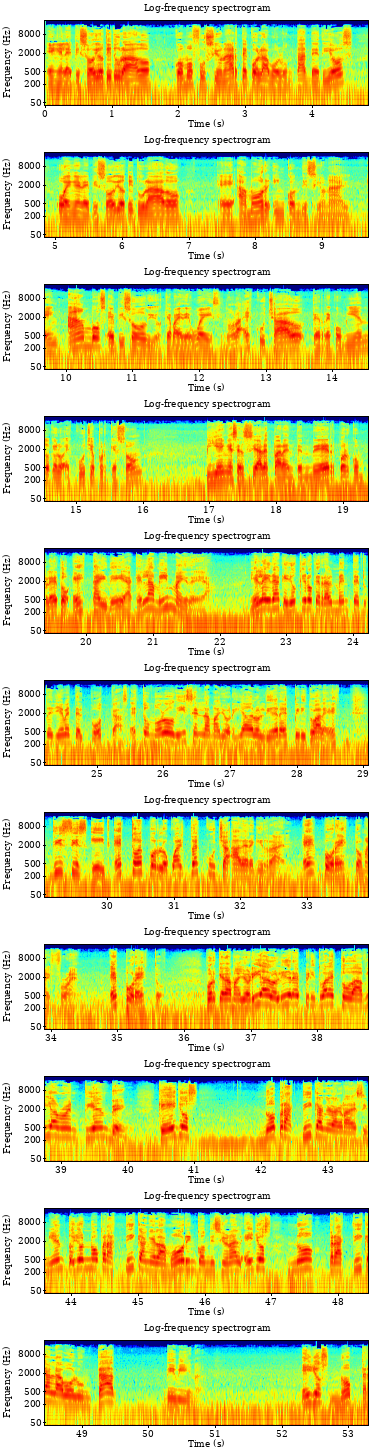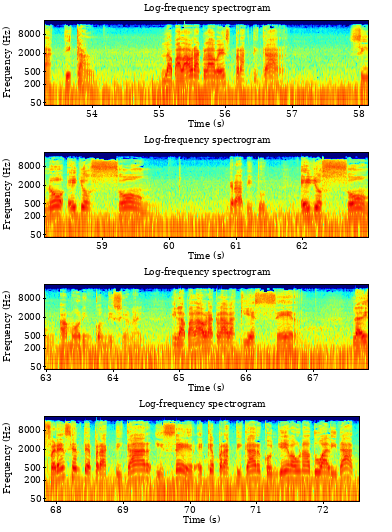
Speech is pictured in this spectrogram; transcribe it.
en el episodio titulado Cómo fusionarte con la voluntad de Dios o en el episodio titulado eh, Amor incondicional. En ambos episodios, que by the way, si no lo has escuchado, te recomiendo que lo escuches porque son bien esenciales para entender por completo esta idea, que es la misma idea. Y es la idea que yo quiero que realmente tú te lleves del podcast. Esto no lo dicen la mayoría de los líderes espirituales. this is it. Esto es por lo cual tú escuchas a Derek Israel. Es por esto, my friend. Es por esto. Porque la mayoría de los líderes espirituales todavía no entienden que ellos no practican el agradecimiento, ellos no practican el amor incondicional, ellos no practican la voluntad divina. Ellos no practican. La palabra clave es practicar. Sino ellos son gratitud. Ellos son amor incondicional. Y la palabra clave aquí es ser. La diferencia entre practicar y ser es que practicar conlleva una dualidad.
